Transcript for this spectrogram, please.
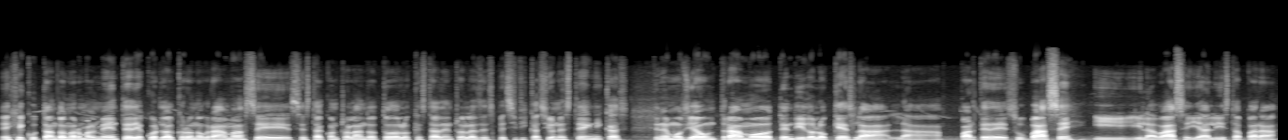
ejecutando normalmente de acuerdo al cronograma, se, está controlando todo lo que está dentro de las especificaciones técnicas. Tenemos ya un tramo tendido lo que es la, parte de su base y, la base ya lista para,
